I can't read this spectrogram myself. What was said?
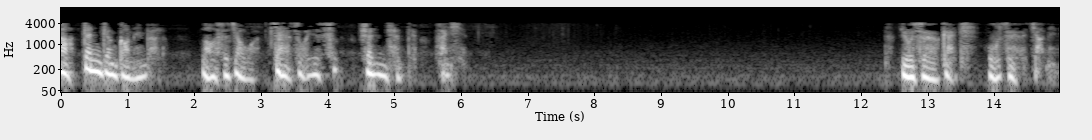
啊！啊！真正搞明白了，老师叫我再做一次。深沉的反省，有则改之，无则加勉。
